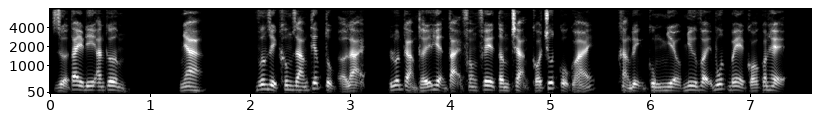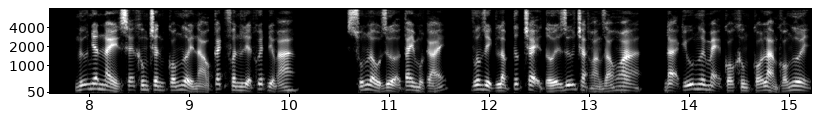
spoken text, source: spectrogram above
rửa tay đi ăn cơm. Nha vương dịch không dám tiếp tục ở lại, luôn cảm thấy hiện tại phong phê tâm trạng có chút cổ quái, khẳng định cùng nhiều như vậy bút bê có quan hệ. Nữ nhân này sẽ không chân có người nào cách phân liệt khuyết điểm a. Xuống lầu rửa tay một cái, vương dịch lập tức chạy tới giữ chặt hoàng giáo hoa, đại cứu ngươi mẹ có không có làm có ngươi.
